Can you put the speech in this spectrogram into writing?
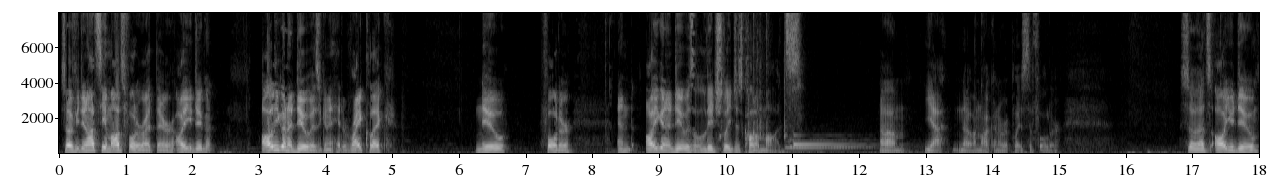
So if you do not see a mods folder right there, all you do all you're gonna do is you're gonna hit right click, new folder, and all you're gonna do is literally just call it mods. Um, yeah, no, I'm not going to replace the folder. So that's all you do,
